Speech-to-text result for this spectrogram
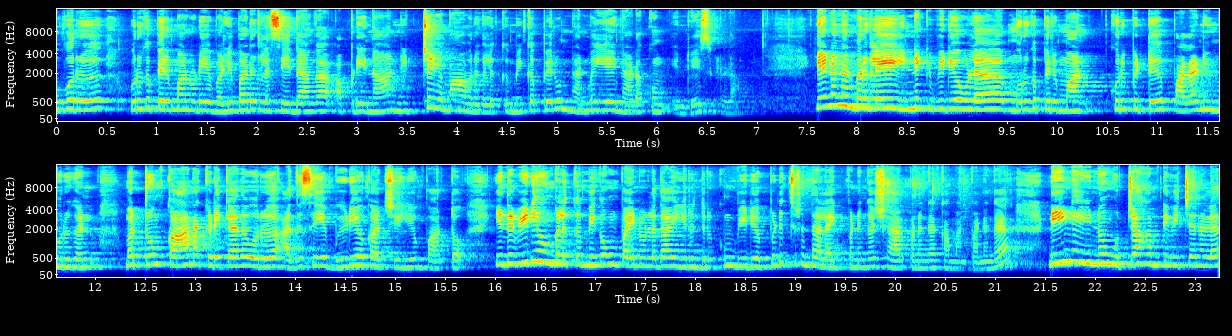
ஒவ்வொரு முருகப்பெருமானுடைய வழிபாடுகளை செய்தாங்க அப்படின்னா நிச்சயமாக அவர்களுக்கு மிக பெரும் நன்மையே நடக்கும் என்றே சொல்லலாம். என்ன நண்பர்களே இன்னைக்கு வீடியோவில் முருகப்பெருமான் குறிப்பிட்டு பழனி முருகன் மற்றும் காண கிடைக்காத ஒரு அதிசய வீடியோ காட்சியையும் பார்த்தோம். இந்த வீடியோ உங்களுக்கு மிகவும் பயனுள்ளதாக இருந்திருக்கும். வீடியோ பிடிச்சிருந்தா லைக் பண்ணுங்கள் ஷேர் பண்ணுங்கள் கமெண்ட் பண்ணுங்கள் நீங்கள் இன்னும் உற்சாகம் டிவி சேனலை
